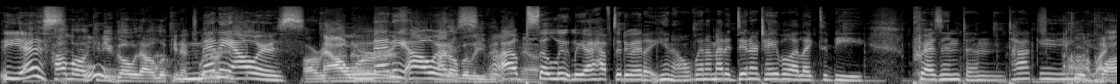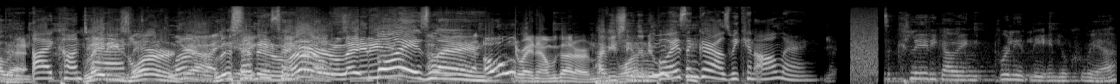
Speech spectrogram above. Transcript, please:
Yes. How long can you go without looking at Twitter? Many hours. Ariana. Hours. Many hours. I don't believe it. Absolutely, I have to do it. But you know, when I'm at a dinner table, I like to be present and talking. Good oh, I like quality. that. Eye contact. Ladies learn. Learn Yeah. right Listen here. and learn, ladies. Boys oh, learn. Oh, right now we got our. Have you seen the new? Boys and girls, we can all learn. It's clearly going brilliantly in your career.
